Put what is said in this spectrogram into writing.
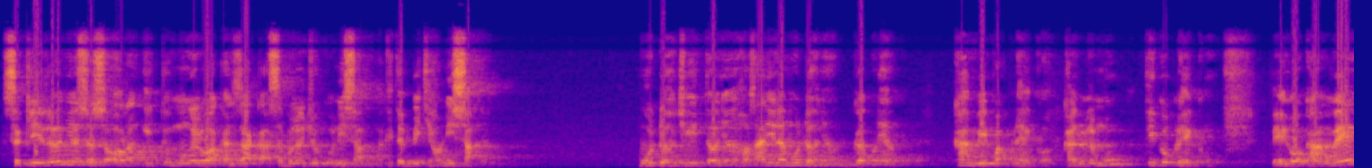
Sekiranya seseorang itu mengeluarkan zakat sebelum cukup nisab, kita bincang nisab. Mudah ceritanya, hak sana lah mudahnya. Gapa dia? Kambing 40 ekor. Kalau lembu, 30 ekor. Pego kambing,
